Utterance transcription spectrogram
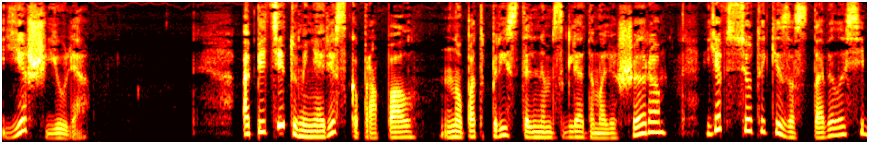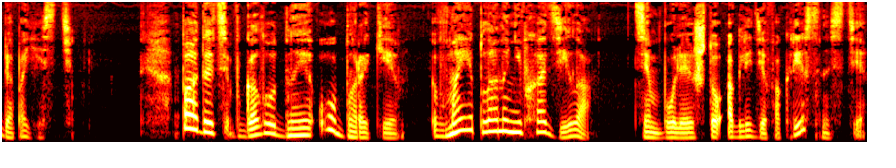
«Ешь, Юля». Аппетит у меня резко пропал, но под пристальным взглядом Алишера я все-таки заставила себя поесть. Падать в голодные обмороки в мои планы не входило, тем более что, оглядев окрестности,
